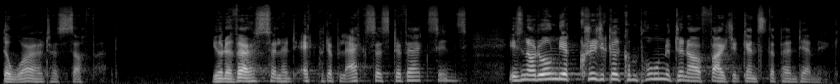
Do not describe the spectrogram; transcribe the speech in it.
the world has suffered. Universal and equitable access to vaccines is not only a critical component in our fight against the pandemic,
